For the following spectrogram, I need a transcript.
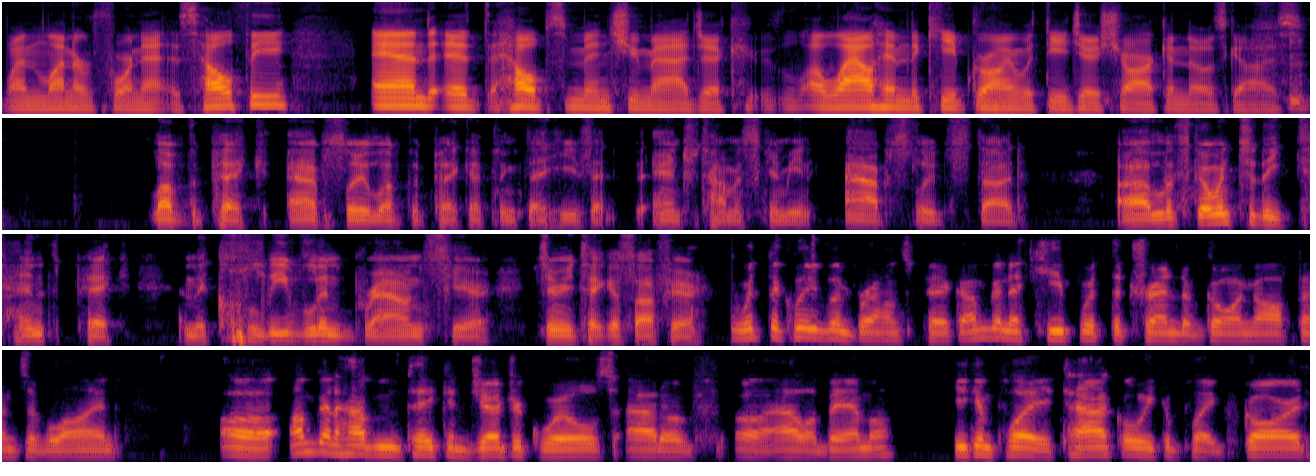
when Leonard Fournette is healthy and it helps Minshew Magic allow him to keep growing with DJ Chark and those guys. Love the pick. Absolutely love the pick. I think that he's at Andrew Thomas is going to be an absolute stud. Uh, let's go into the tenth pick and the Cleveland Browns here. Jimmy, take us off here. with the Cleveland Browns pick, I'm going to keep with the trend of going offensive line. Uh, I'm going to have him taking Jedrick Wills out of uh, Alabama. He can play tackle, he can play guard.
